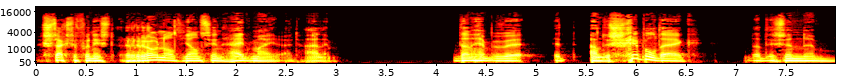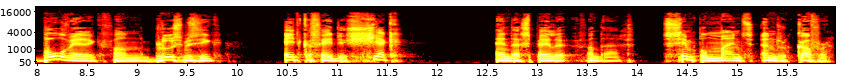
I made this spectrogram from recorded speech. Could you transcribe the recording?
saxofonist Ronald Jansen Heidmaier uit Haarlem. Dan hebben we het aan de Schippeldijk. Dat is een eh, bolwerk van bluesmuziek. Eetcafé De Shack. En daar spelen vandaag Simple Minds Undercover.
